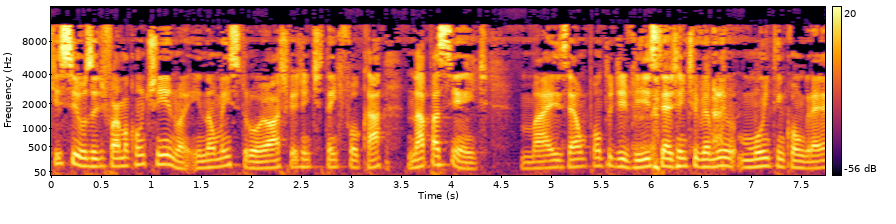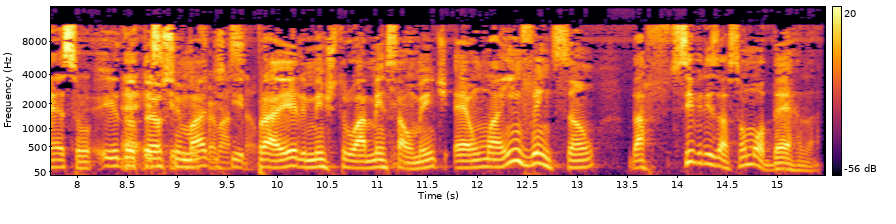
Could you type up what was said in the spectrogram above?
que se usa de forma contínua e não menstrua. Eu acho que a gente tem que focar na paciente mas é um ponto de vista e a gente vê muito em congresso. E o doutor é, Elcimar tipo diz que para ele menstruar mensalmente é uma invenção da civilização moderna.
